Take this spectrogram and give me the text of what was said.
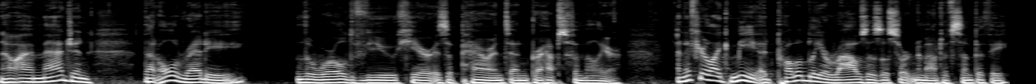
Now, I imagine that already the worldview here is apparent and perhaps familiar. And if you're like me, it probably arouses a certain amount of sympathy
